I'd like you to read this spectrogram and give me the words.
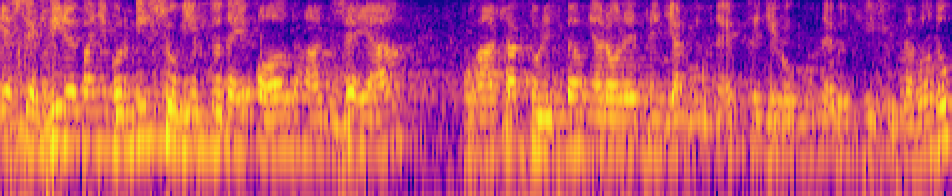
Jeszcze chwilę, panie burmistrzu. Wiem tutaj od Andrzeja Puchacza, który spełnia rolę sędzia główne, sędziego głównego dzisiejszych zawodów,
